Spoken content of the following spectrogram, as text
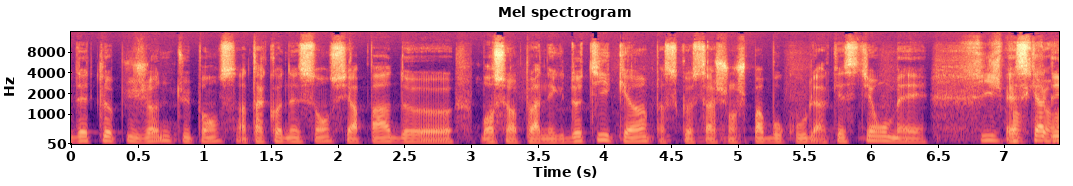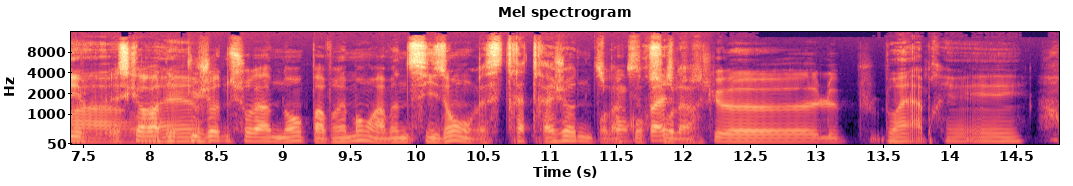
d'être le plus jeune, tu penses À ta connaissance, il n'y a pas de... Bon, c'est un peu anecdotique, hein, parce que ça change pas beaucoup la question, mais Si, est-ce qu'il y, aura- est-ce qu'il y aura ouais. des plus jeunes sur la... Non, pas vraiment. À 26 ans, on reste très très jeune pour Je la course pas, je large. pense que le plus- ouais, après oh,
